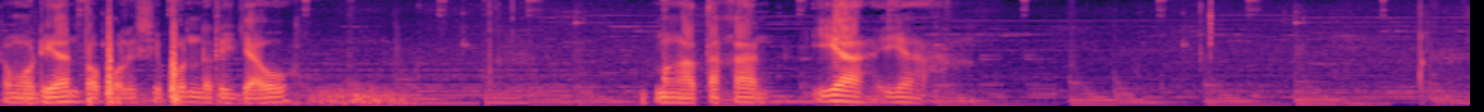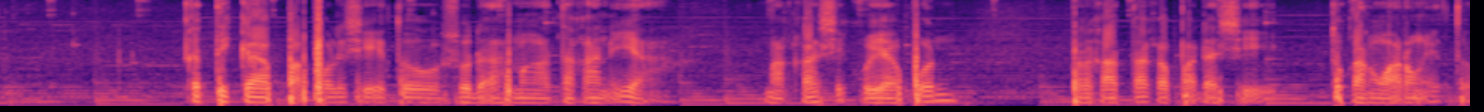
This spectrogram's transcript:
Kemudian Pak Polisi pun dari jauh mengatakan, "Iya, iya." Ketika Pak Polisi itu sudah mengatakan iya, maka si Kuya pun berkata kepada si tukang warung itu,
